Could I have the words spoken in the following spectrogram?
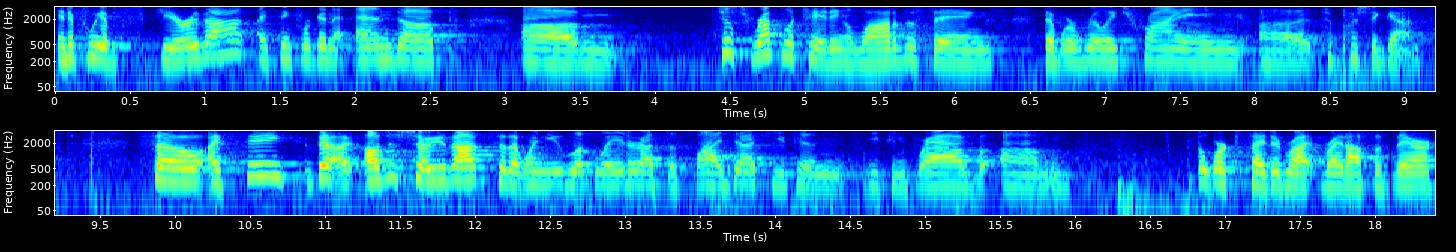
And if we obscure that, I think we're going to end up um, just replicating a lot of the things that we're really trying uh, to push against. So I think that I'll just show you that so that when you look later at the slide deck, you can, you can grab um, the work cited right, right off of there.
